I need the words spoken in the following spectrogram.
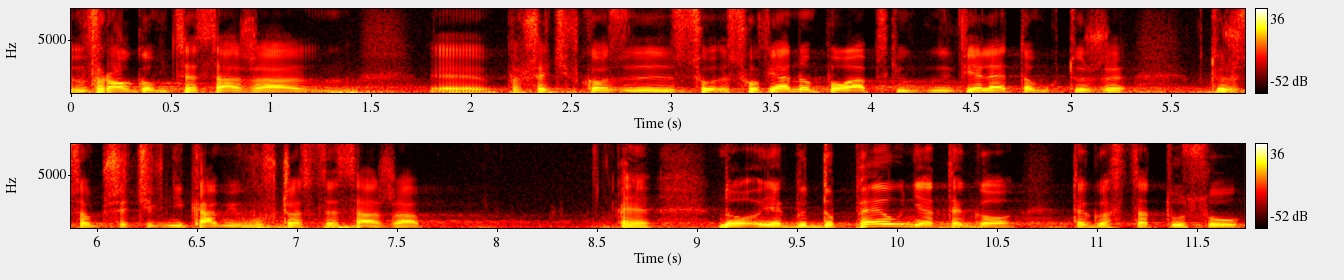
wrogom cesarza, e, przeciwko Słowianom połapskim, Wieletom, którzy, którzy są przeciwnikami wówczas cesarza no, jakby dopełnia tego, tego statusu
